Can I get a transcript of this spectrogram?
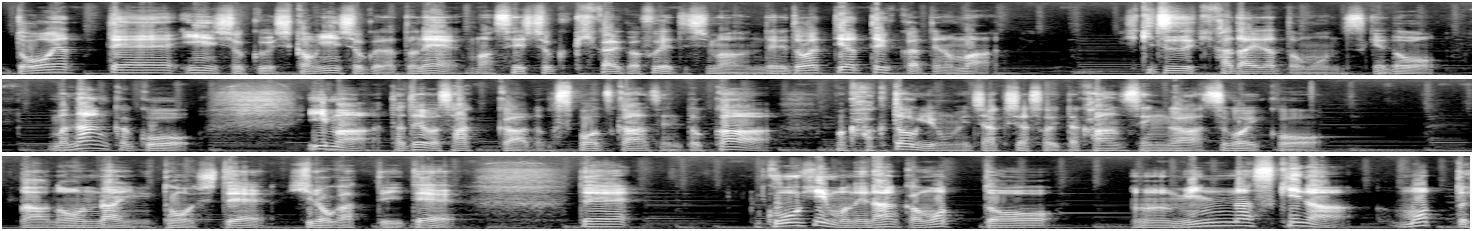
どうやって飲食、しかも飲食だとね、まあ接触機会が増えてしまうんで、どうやってやっていくかっていうのはまあ、引き続き課題だと思うんですけど、まあなんかこう、今、例えばサッカーとかスポーツ観戦とか、まあ、格闘技もめちゃくちゃそういった観戦がすごいこう、あの、オンラインに通して広がっていて、で、コーヒーもね、なんかもっと、うん、みんな好きな、もっと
